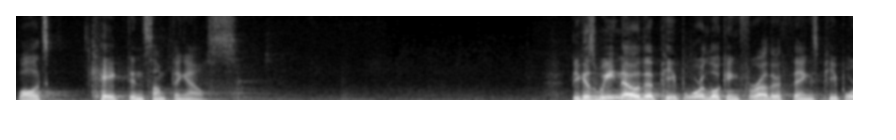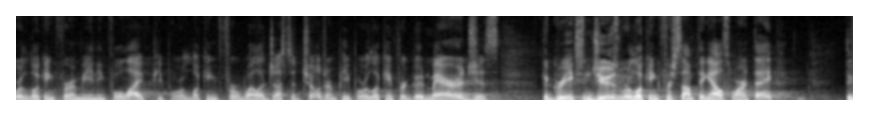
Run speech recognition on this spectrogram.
while it's caked in something else. Because we know that people were looking for other things. People were looking for a meaningful life. People were looking for well adjusted children. People were looking for good marriages. The Greeks and Jews were looking for something else, weren't they? The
